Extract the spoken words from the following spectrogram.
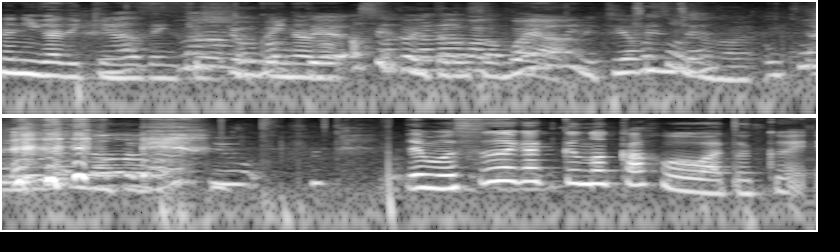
何ができるの勉強。得意なの。汗かいたらさ前髪めっちゃやばそうじゃない？こんなになったらどうしようでも数学の家宝は得意。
